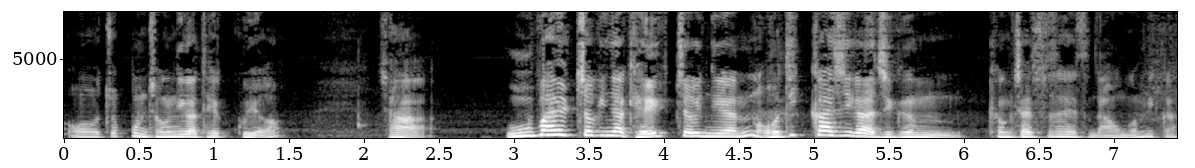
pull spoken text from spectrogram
어, 조금 정리가 됐고요. 자, 우발적이냐 계획적이냐는 어디까지가 지금 경찰 수사에서 나온 겁니까?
